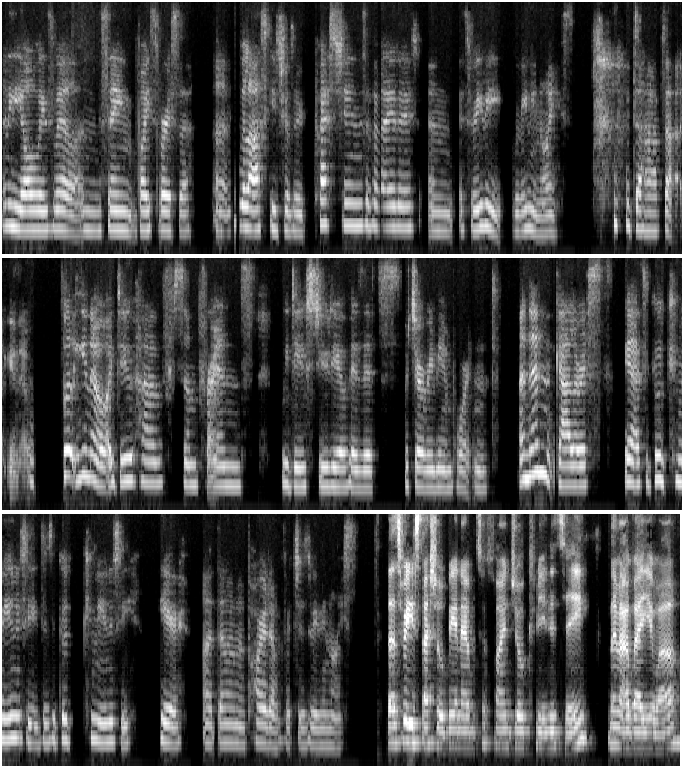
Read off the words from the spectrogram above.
And he always will, and same vice versa and we'll ask each other questions about it and it's really really nice to have that you know. But you know i do have some friends we do studio visits which are really important. And then gallerists yeah it's a good community. There's a good community here uh, that i'm a part of which is really nice. That's really special being able to find your community, no matter where you are.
